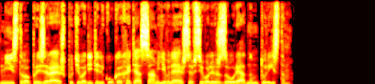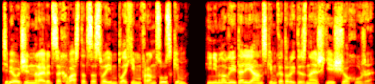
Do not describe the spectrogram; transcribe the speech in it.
неистово презираешь путеводитель Кука, хотя сам являешься всего лишь заурядным туристом. Тебе очень нравится хвастаться своим плохим французским и немного итальянским, который ты знаешь еще хуже.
